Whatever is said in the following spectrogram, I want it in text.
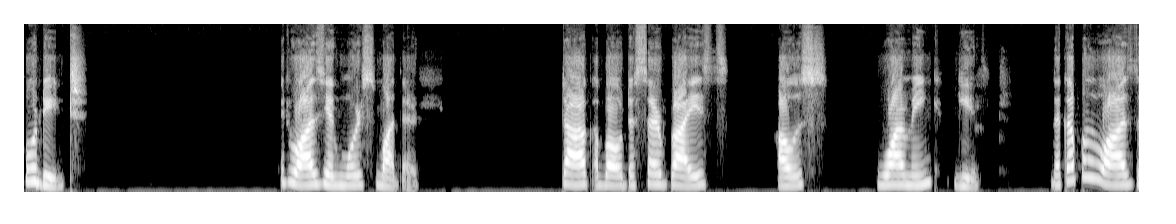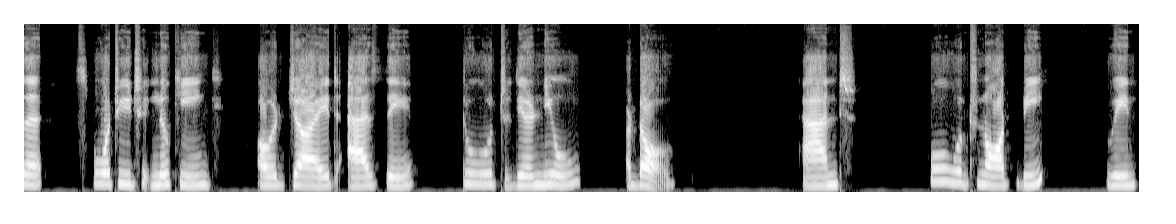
Who did? It was Yagmur's mother. Talk about a surprise house warming gift. The couple was uh, spotted looking overjoyed as they toured their new dog. And who would not be with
